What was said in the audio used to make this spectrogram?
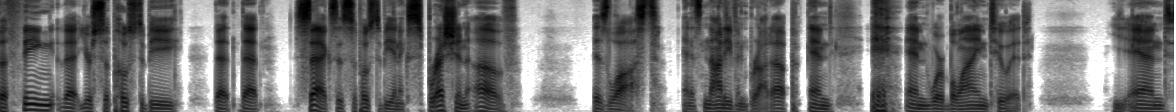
the thing that you're supposed to be that that sex is supposed to be an expression of is lost and it's not even brought up and and we're blind to it. And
